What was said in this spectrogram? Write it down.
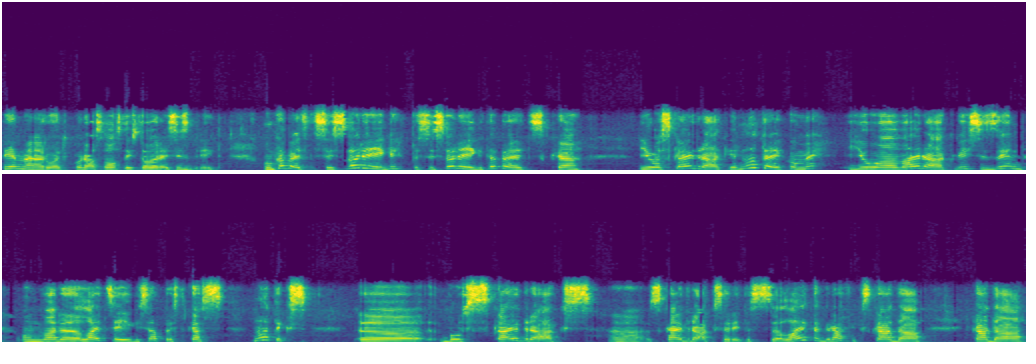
piemēroti, kurās valstīs to varēs izdarīt. Un kāpēc tas ir svarīgi? Tas ir svarīgi tāpēc, ka jo skaidrāk ir noteikumi, jo vairāk visi zina un var eh, laicīgi saprast, kas notiks, eh, būs skaidrāks, eh, skaidrāks arī tas laika grafiks, kādā, kādā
